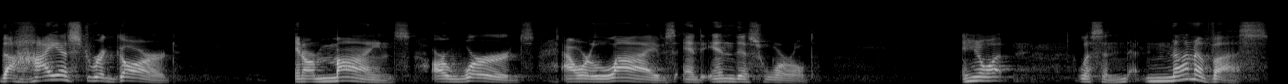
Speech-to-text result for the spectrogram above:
the highest regard in our minds, our words, our lives, and in this world. And you know what? Listen, none of us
